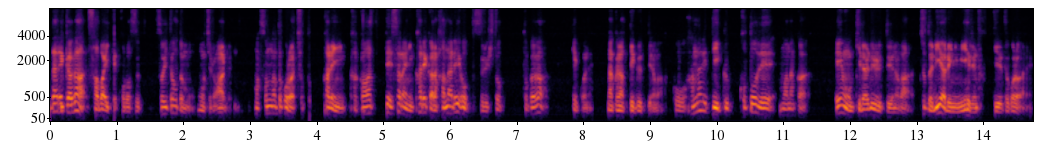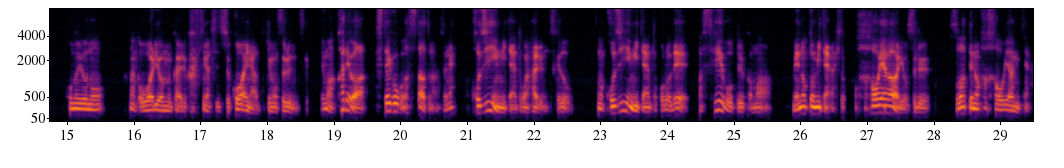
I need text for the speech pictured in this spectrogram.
誰かがさばいて殺す、そういったことももちろんある。まあ、そんなところはちょっと彼に関わって、さらに彼から離れようとする人とかが結構ね、亡くなっていくっていうのが、こう離れていくことで、まあなんか、縁を切られるというのが、ちょっとリアルに見えるなっていうところがね、この世のなんか終わりを迎える感じがして、ちょっと怖いなって気もするんですけど、でまあ彼は捨て子がスタートなんですよね。孤児院みたいなところに入るんですけど、その孤児院みたいなところで、まあ、聖母というかまあ、目のとみたいな人、母親代わりをする育ての母親みたいな、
